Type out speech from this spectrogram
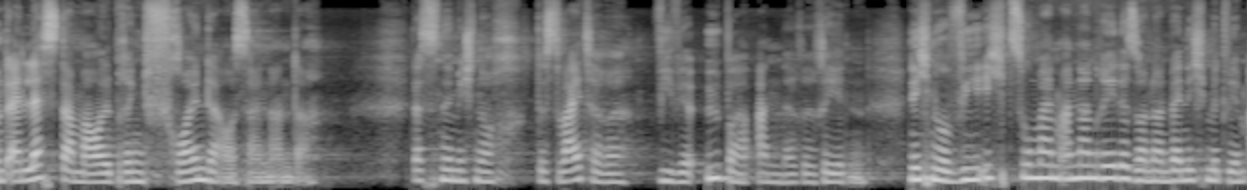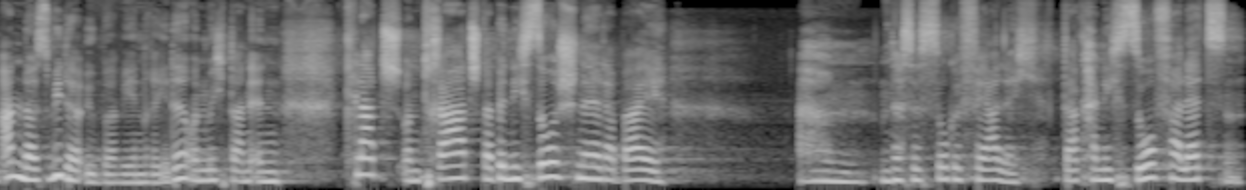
und ein Lästermaul bringt Freunde auseinander. Das ist nämlich noch das Weitere, wie wir über andere reden. Nicht nur, wie ich zu meinem anderen rede, sondern wenn ich mit wem anders wieder über wen rede und mich dann in Klatsch und Tratsch, da bin ich so schnell dabei. Ähm, und das ist so gefährlich. Da kann ich so verletzen.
